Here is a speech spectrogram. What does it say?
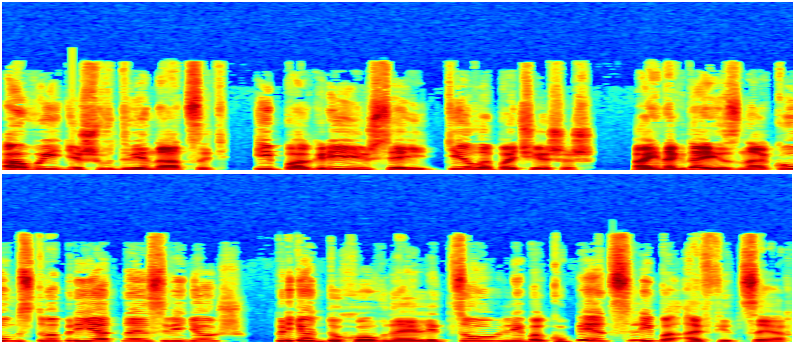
а выйдешь в двенадцать, и погреешься, и тело почешешь, а иногда и знакомство приятное сведешь. Придет духовное лицо, либо купец, либо офицер.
